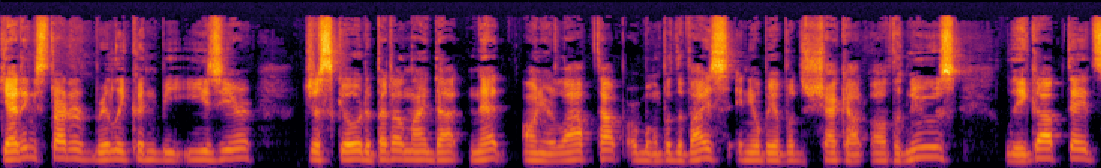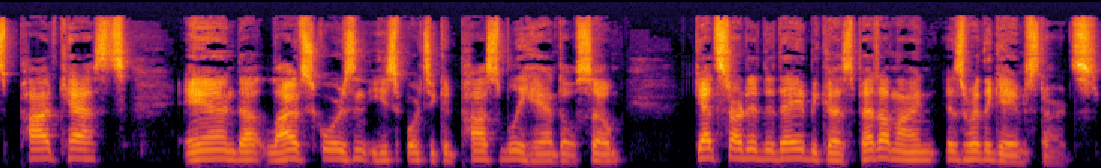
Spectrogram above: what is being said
Getting started really couldn't be easier. Just go to betonline.net on your laptop or mobile device, and you'll be able to check out all the news, league updates, podcasts, and uh, live scores in esports you could possibly handle. So get started today because BetOnline is where the game starts.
